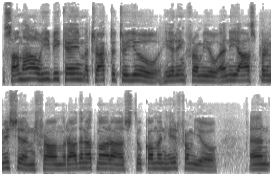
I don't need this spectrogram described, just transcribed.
somehow he became attracted to you, hearing from you, and he asked permission from Radhanath Maharaj to come and hear from you. And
